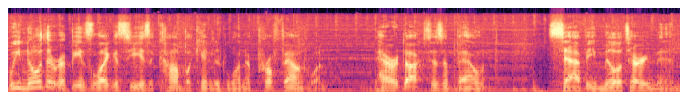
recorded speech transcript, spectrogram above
We know that Rabin's legacy is a complicated one, a profound one. Paradoxes abound. Savvy military man,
